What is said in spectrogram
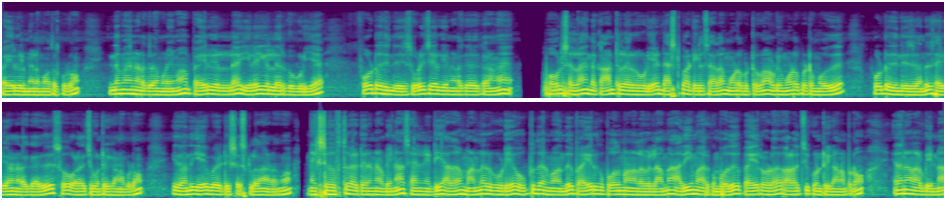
பயிர்கள் மேலே மோதக்கூடும். இந்த மாதிரி நடக்கிறது மூலயமா பயிர்களில் இலைகளில் இருக்கக்கூடிய ஃபோட்டோசிந்தசிஸ் ஒளிச்சேர்க்கை நடக்கிறதுக்கான ஹோல்ஸ் எல்லாம் இந்த காற்றுல இருக்கக்கூடிய டஸ்ட் பார்ட்டிகல்ஸால் மூடப்பட்டிருக்கும். அப்படி மூடப்படும் போது ஃபோட்டோ ஃபோட்டோசிந்தசிஸ் வந்து சரியாக நடக்காது. ஸோ வளர்ச்சி குன்றி காணப்படும். இது வந்து ஏபயோட்டிக் ஸ்ட்ரெஸ்க்குள்ளே தான் அடங்கும். நெக்ஸ்ட் ஃபிஃப்த் ஃபேக்டர் என்ன அப்படின்னா சாலினிட்டி அதாவது மண்ணில் இருக்கக்கூடிய உப்பு தன்மை வந்து பயிருக்கு போதுமான அளவு இல்லாமல் அதிகமாக இருக்கும்போது பயிரோட வளர்ச்சி குன்றி காணப்படும். எதனால் அப்படின்னா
